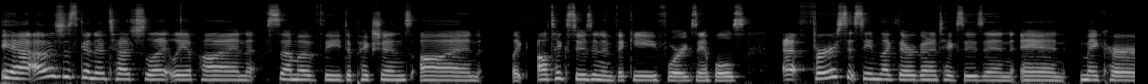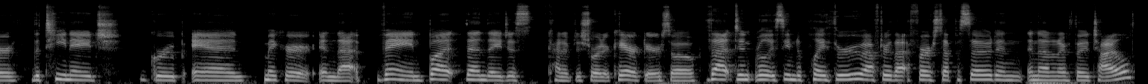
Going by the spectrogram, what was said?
Yeah, I was just gonna touch lightly upon some of the depictions on like I'll take Susan and Vicky for examples. At first it seemed like they were gonna take Susan and make her the teenage group and make her in that vein, but then they just kind of destroyed her character. So that didn't really seem to play through after that first episode in, in Unearthly Child.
